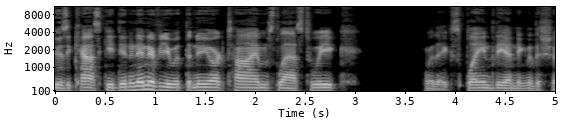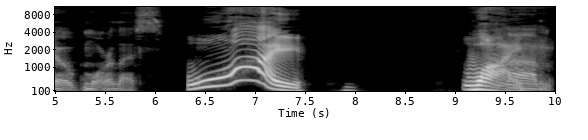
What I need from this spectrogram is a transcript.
Guzikowski did an interview with the New York Times last week where they explained the ending of the show more or less. Why? Why? Um,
